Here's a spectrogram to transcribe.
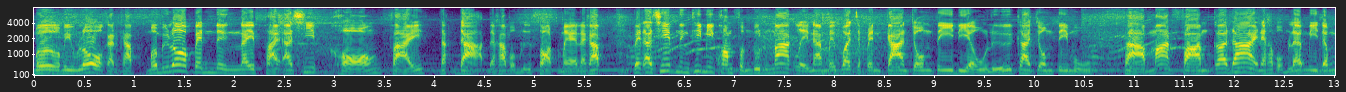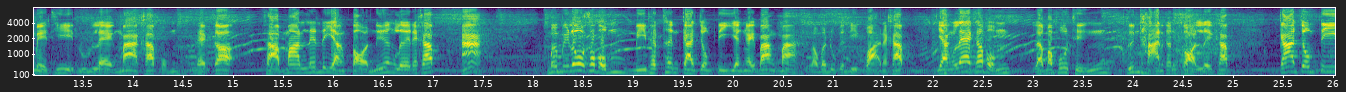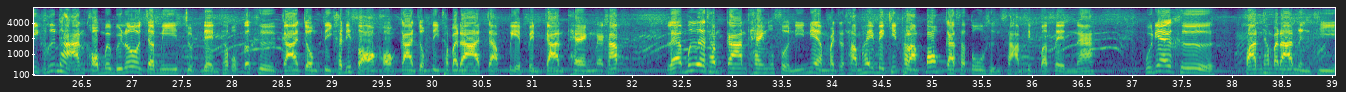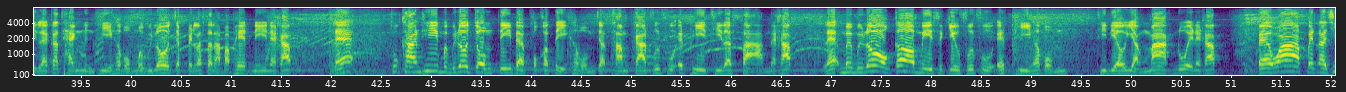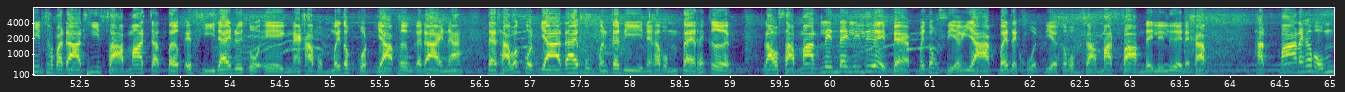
เมอร์มิโลกันครับเมอร์มิโลเป็นหนึ่งในสายอาชีพของสายนักดาบนะครับผมหรือสอดแมนนะครับ เป็นอาชีพหนึ่งที่มีความสมดุลมากเลยนะ ไม่ว่าจะเป็นการโจมตีเดี่ยว หรือการโจมตีหมู่ สามารถฟาร์มก็ได้นะครับผมและมีดาเมจที่รุนแรงมากครับผมและก็สามารถเล่นได้อย่างต่อเนื่องเลยนะครับอะเมอร์มิโลครับผมมีแพทเทิร์นการโจมตียังไงบ้างมา เรามาดูกันดีกว่านะครับ อย่างแรกครับผมเรามาพูดถึงพื้นฐานกันก่อนเลยครับการโจมตีพื้นฐานของเมอร์มิโลจะมีจุดเด่นครับผมก็คือการโจมตีขั้นที่ 2 ของการโจมตีธรรมดาจะเปลี่ยนเป็นการแทงนะครับและเมื่อทำการแทงตรงส่วนนี้เนี่ยมันจะทำให้ไม่คิดพลังป้องกันศัตรูถึง 30%นะพูดง่ายก็คือฟันธรรมดา 1 ทีแล้วก็แทง 1 ทีครับผมเมอร์มิโลจะเป็นลักษณะประเภทนี้นะครับและทุกครั้งที่เมอร์มิโลโจมตีแบบปกติครับผมจะทำการฟื้นฟู SP ทีละ3นะครับและเมอร์มิโลก็มีสกิลฟื้นฟู SP ครับผมทีเดียวอย่างมากด้วยนะครับ แปลว่าเป็นอาชีพธรรมดาที่สามารถจะเติม SP ได้ด้วยตัวเองนะครับผมไม่ต้องกดยาเพิ่มก็ได้นะ แต่ถามว่ากดยาได้ปุ๊บมันก็ดีนะครับผมแต่ถ้าเกิดเราสามารถเล่นได้เรื่อยๆ แบบไม่ต้องเสียยาแม้แต่ขวดเดียวครับผมสามารถฟาร์มได้เรื่อยๆนะครับถัดมานะครับผม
